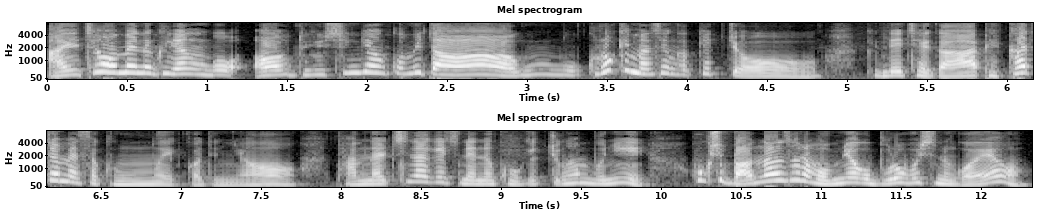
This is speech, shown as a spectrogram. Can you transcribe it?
아니 처음에는 그냥 뭐 아, 되게 신기한 꿈이다. 음, 뭐 그렇게만 생각했죠. 근데 제가 백화점에서 근무했거든요. 다음날 친하게 지내는 고객 중 한 분이 혹시 만나는 사람 없냐고 물어보시는 거예요.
